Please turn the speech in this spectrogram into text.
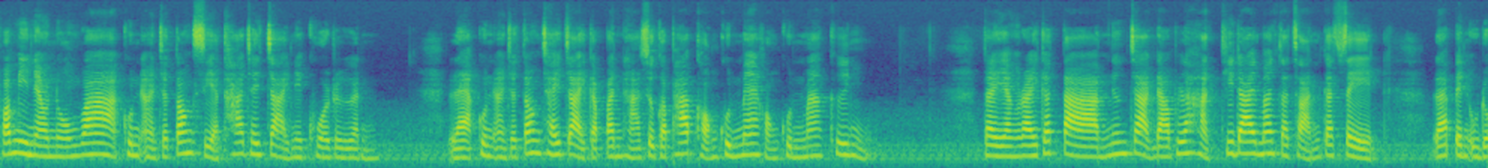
เพราะมีแนวโน้มว่าคุณอาจจะต้องเสียค่าใช้จ่ายในครัวเรือน และคุณอาจจะต้องใช้จ่ายกับปัญหาสุขภาพของคุณแม่ของคุณมากขึ้น แต่อย่างไรก็ตามเนื่องจากดาวพฤหัสที่ได้มาตรฐานเกษตร และเป็นอุด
